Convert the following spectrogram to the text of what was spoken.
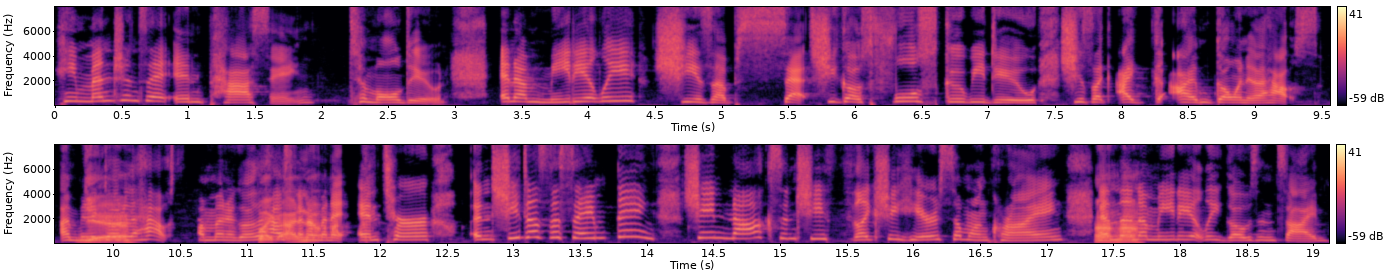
he mentions it in passing to Muldoon and immediately she is upset. She goes full Scooby Doo. She's like, I, I'm going to the house. I'm going to go to the house. I'm going to go to the Like, house I and I'm going to enter. And she does the same thing. She knocks and she, like, she hears someone crying and then Uh-huh. immediately goes inside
